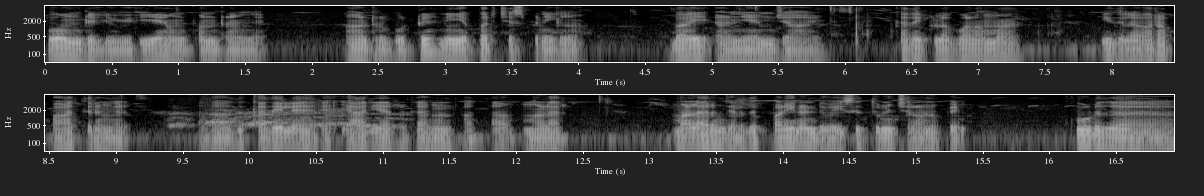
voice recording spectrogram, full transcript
ஹோம் டெலிவரியை அவங்க பண்ணுறாங்க ஆர்டர் போட்டு நீங்கள் பர்ச்சேஸ் பண்ணிக்கலாம். பை அண்ட் என்ஜாய் கதைக்குள்ளே போகலாமா இதில் வர பாத்திரங்கள் அதாவது கதையில் யார் யார் இருக்காங்கன்னு பார்த்தா மலர். மலருங்கிறது பன்னிரெண்டு வயசு துணிச்சலான பெண். கூடுதல்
